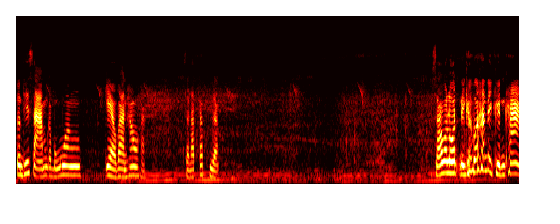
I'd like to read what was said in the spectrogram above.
ต้นที่สามกับบงม่วง แก้วบานเฮาค่ะ สลับกับเผือกเสาวรสนี่ก็ว่าได้ขึ้นข้าง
